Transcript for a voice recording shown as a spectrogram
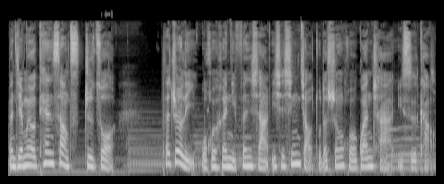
本节目由 Ten Sounds 制作，在这里我会和你分享一些新角度的生活观察与思考。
